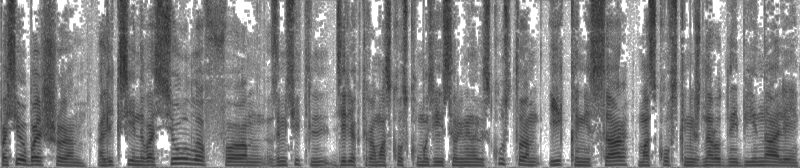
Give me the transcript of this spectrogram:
Спасибо большое. Алексей Новоселов, э, заместитель директора Московского музея современного искусства и комиссар Московской международной биеннале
